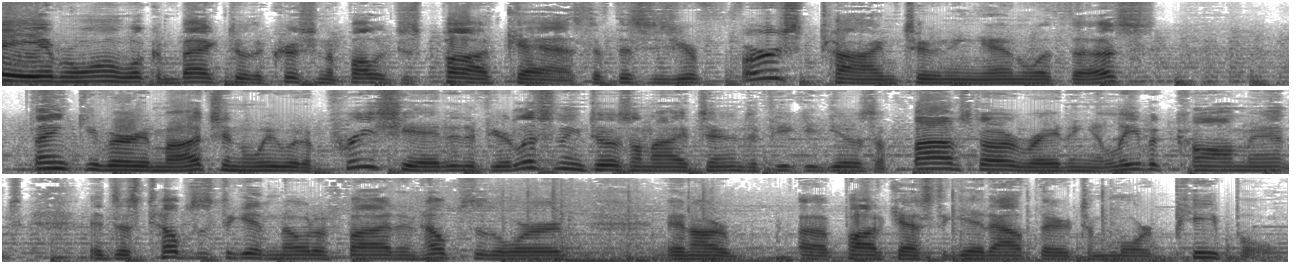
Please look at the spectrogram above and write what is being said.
Hey everyone, welcome back to the Christian Apologist Podcast. If this is your first time tuning in with us, thank you very much, and we would appreciate it if you're listening to us on iTunes, if you could give us a five star rating and leave a comment. It just helps us to get notified and helps the word in our uh, podcast to get out there to more people.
